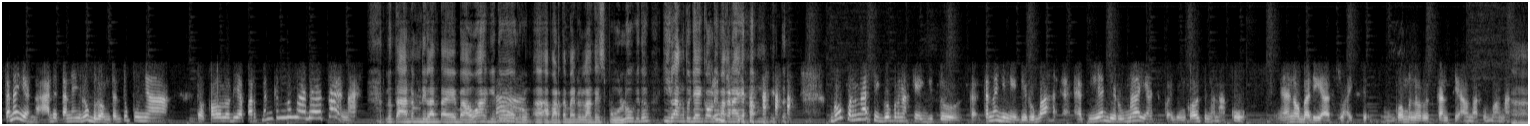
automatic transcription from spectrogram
Karena ya nggak ada tanahnya. Lu belum tentu punya Tuh, kalau lo di apartemen kan lu nggak ada tanah Lu tanam di lantai bawah gitu, Ah. rum- eh, apartemen lu lantai 10 gitu, hilang tuh jengkol dimakan ayam. gitu. gue pernah sih gue pernah kayak gitu karena gini di rumah at the end, di rumah yang suka jengkol cuma aku ya nobody else likes it gue menurutkan si almarhum mama Ah.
